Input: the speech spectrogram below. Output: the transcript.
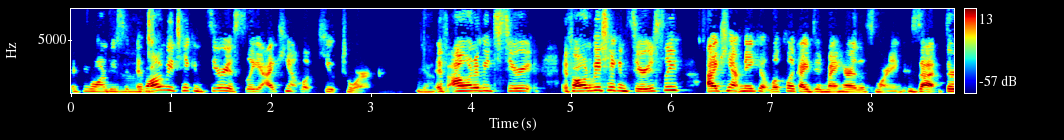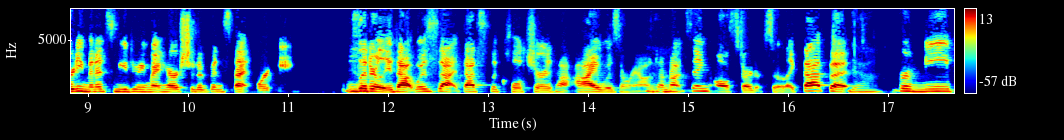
If you want to be, if I want to be taken seriously, I can't look cute to work. Yeah. If I want to be serious, if I want to be taken seriously, I can't make it look like I did my hair this morning because that 30 minutes of me doing my hair should have been spent working literally that was that that's the culture that i was around i'm not saying all startups are like that but yeah. for me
